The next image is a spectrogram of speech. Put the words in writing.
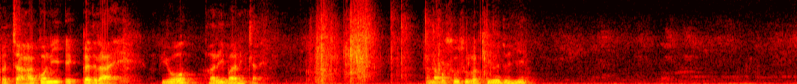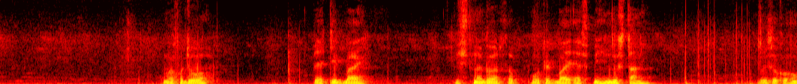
કે ચાહકોની એક જ રાય. પીઓ હરીબાની ચાય. આના પર શું શું લખ્યું જોઈએ? લખો જુઓ packet by Visnagar supported by SP Hindustani જોઈ શકો છો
